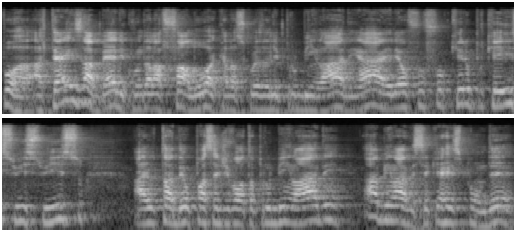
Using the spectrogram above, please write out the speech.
porra, até a Isabelle, quando ela falou aquelas coisas ali pro Bin Laden, ah, ele é o fofoqueiro porque isso, isso, isso. Aí o Tadeu passa de volta pro Bin Laden. Ah, Bin Laden, você quer responder?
